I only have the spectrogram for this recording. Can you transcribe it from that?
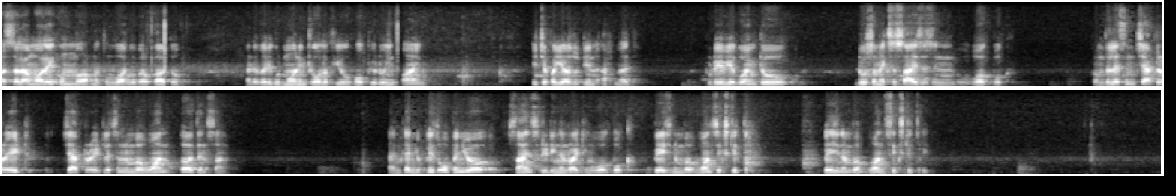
Assalamu alaikum wa rahmatullahi wa barakatuh and a very good morning to all of you. Hope you're doing fine. Teacher Fayyazuddin Ahmed. Today we are going to do some exercises in workbook from the lesson chapter 8, chapter 8 lesson number 1 Earth and Sun. And can you please open your science reading and writing workbook page number 163. Page number 163.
